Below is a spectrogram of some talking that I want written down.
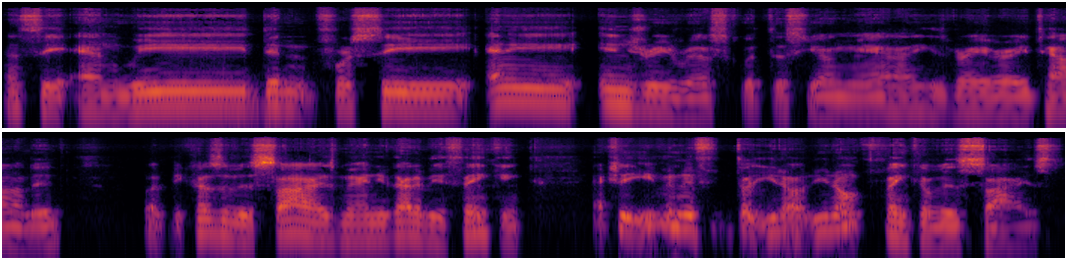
let's see. And we didn't foresee any injury risk with this young man. I think he's very, very talented. But because of his size, man, you got to be thinking – actually, even if you know you don't think of his size,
